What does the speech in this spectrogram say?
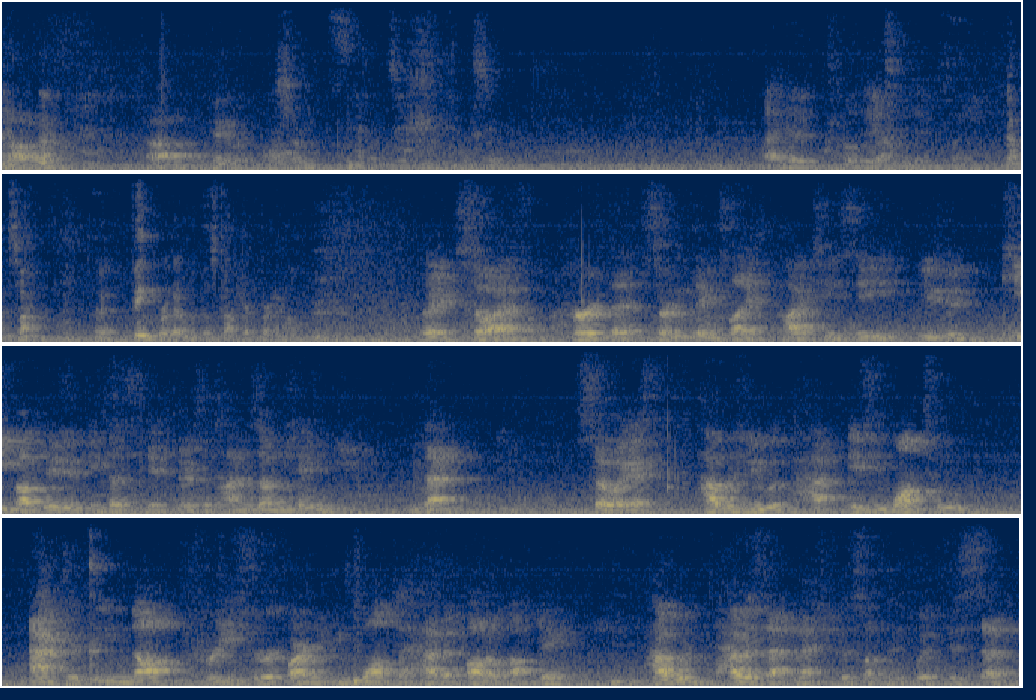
uh, uh, anyway, so. I had a totally unrelated question. No, it's fine. I think we're done with this topic for now. Okay, so I've heard that certain things like PyTZ, you could keep updated because if there's a time zone change, that, so I guess, how would you, if you want to actively not freeze the requirement, you want to have it auto update, how would, how does that mesh with something, with this setup?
